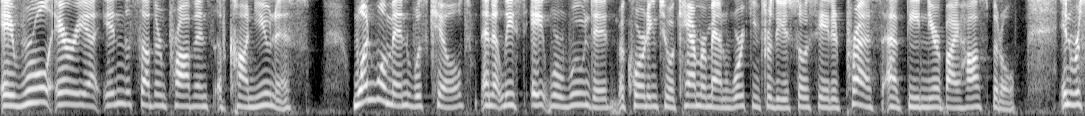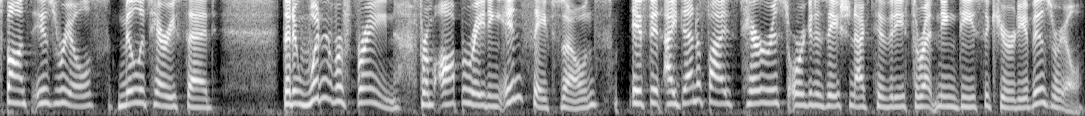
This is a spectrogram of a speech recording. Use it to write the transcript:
a rural area in the southern province of Khan Yunis. One woman was killed and at least eight were wounded, according to a cameraman working for the Associated Press at the nearby hospital. In response, Israel's military said, that it wouldn't refrain from operating in safe zones if it identifies terrorist organization activity threatening the security of Israel.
